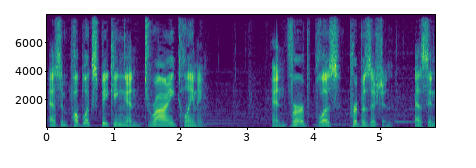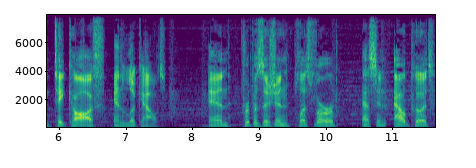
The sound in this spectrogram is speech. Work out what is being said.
as in public speaking and dry cleaning. And verb plus preposition, as in take off and look out. And preposition plus verb, as in output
